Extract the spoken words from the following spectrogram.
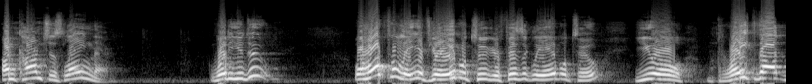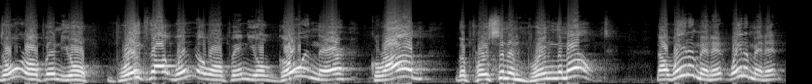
unconscious, laying there? What do you do? Well, hopefully, if you're able to, if you're physically able to, you'll break that door open, you'll break that window open, you'll go in there, grab the person, and bring them out. Now, wait a minute, wait a minute.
